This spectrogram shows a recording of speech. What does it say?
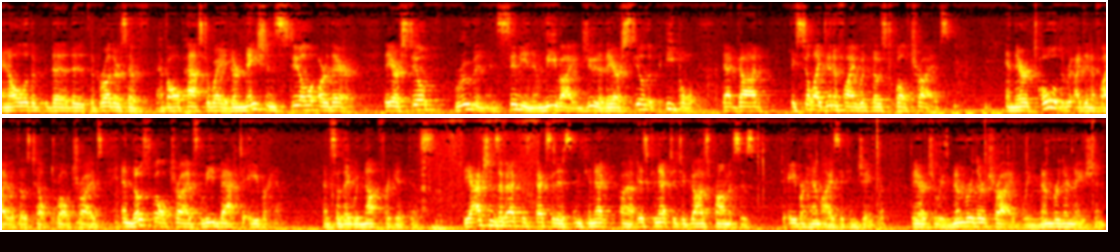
and all of the, the, the, the, brothers have, have all passed away, their nations still are there. They are still Reuben and Simeon and Levi and Judah. They are still the people that God, they still identify with those 12 tribes. And they're told to identify with those 12 tribes. And those 12 tribes lead back to Abraham. And so they would not forget this. The actions of Exodus connect, uh, is connected to God's promises to Abraham, Isaac, and Jacob. They are to remember their tribe, remember their nation,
